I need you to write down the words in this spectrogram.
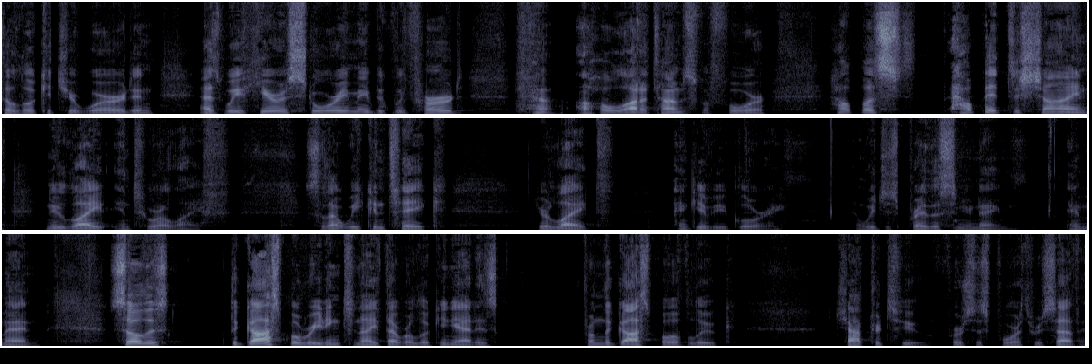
to look at your word, and as we hear a story, maybe we've heard a whole lot of times before, help us help it to shine new light into our life so that we can take your light and give you glory. And we just pray this in your name. Amen. So, this, the gospel reading tonight that we're looking at is from the Gospel of Luke, chapter 2, verses 4 through 7.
